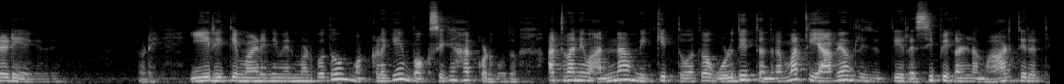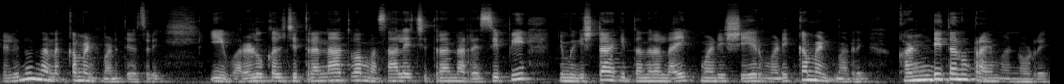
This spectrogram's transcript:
ರೆಡಿ ಆಗಿದೆ ರೀ ನೋಡಿ, ಈ ರೀತಿ ಮಾಡಿ ನೀವೇನು ಮಾಡ್ಬೋದು? ಮಕ್ಕಳಿಗೆ ಬಾಕ್ಸಿಗೆ ಹಾಕ್ಕೊಡ್ಬೋದು. ಅಥವಾ ನೀವು ಅನ್ನ ಮಿಕ್ಕಿತ್ತು ಅಥವಾ ಉಳ್ದಿತ್ತಂದ್ರೆ ಮತ್ತು ಯಾವ್ಯಾವ ರೀತಿ ರೆಸಿಪಿಗಳನ್ನ ಮಾಡ್ತೀರಂತ ಹೇಳಿನೂ ನನಗೆ ಕಮೆಂಟ್ ಮಾಡಿ ತಿಳಿಸ್ರಿ. ಈ ವರಳು ಕಲ್ ಚಿತ್ರಾನ್ನ ಅಥವಾ ಮಸಾಲೆ ಚಿತ್ರಾನ್ನ ರೆಸಿಪಿ ನಿಮಗೆ ಇಷ್ಟ ಆಗಿತ್ತಂದ್ರೆ ಲೈಕ್ ಮಾಡಿ ಶೇರ್ ಮಾಡಿ ಕಮೆಂಟ್ ಮಾಡಿರಿ. ಖಂಡಿತನೂ ಟ್ರೈ ಮಾಡಿ ನೋಡಿರಿ.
